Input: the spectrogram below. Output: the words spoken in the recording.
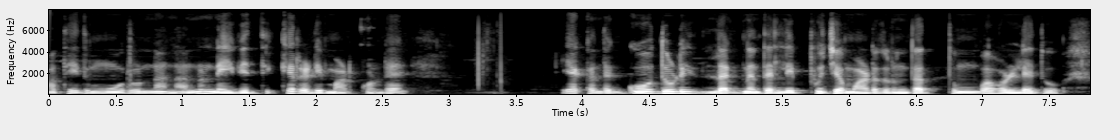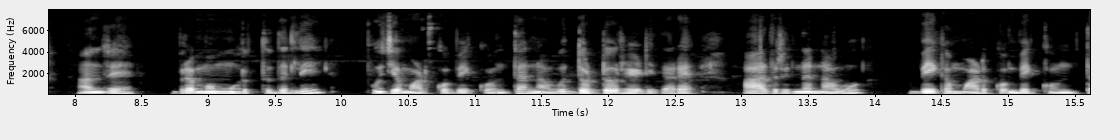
ಮತ್ತು ಇದು ಮೂರನ್ನ ನಾನು ನೈವೇದ್ಯಕ್ಕೆ ರೆಡಿ ಮಾಡಿಕೊಂಡೆ. ಯಾಕಂದರೆ ಗೋಧೂಳಿ ಲಗ್ನದಲ್ಲಿ ಪೂಜೆ ಮಾಡೋದ್ರಿಂದ ತುಂಬ ಒಳ್ಳೆಯದು ಅಂದರೆ ಬ್ರಹ್ಮ ಮುಹೂರ್ತದಲ್ಲಿ ಪೂಜೆ ಮಾಡ್ಕೋಬೇಕು ಅಂತ ನಾವು ದೊಡ್ಡವ್ರು ಹೇಳಿದ್ದಾರೆ. ಆದ್ದರಿಂದ ನಾವು ಬೇಗ ಮಾಡ್ಕೊಬೇಕು ಅಂತ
